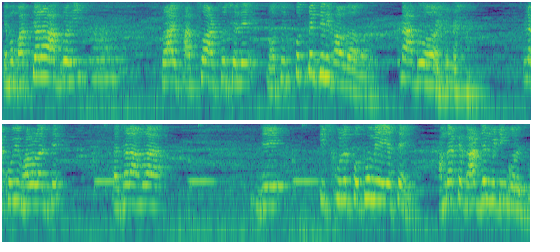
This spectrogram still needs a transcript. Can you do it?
এবং বাচ্চারা আগ্রহী। প্রায় সাতশো, আটশো ছেলে নশো প্রত্যেক দিনই খাওয়া দাওয়া করে। এটা আগ্রহ আছে। এটা খুবই ভালো লাগছে। তাছাড়া আমরা যে স্কুলে প্রথমে এসে আমরা একটা গার্জেন মিটিং করেছি।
